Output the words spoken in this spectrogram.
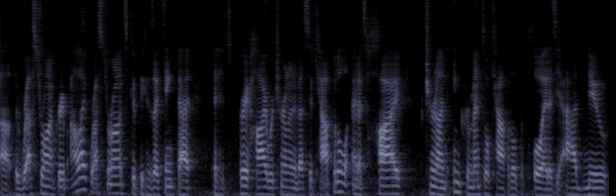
uh, the restaurant group. I like restaurants because I think that it's very high return on invested capital and it's high return on incremental capital deployed as you add new.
